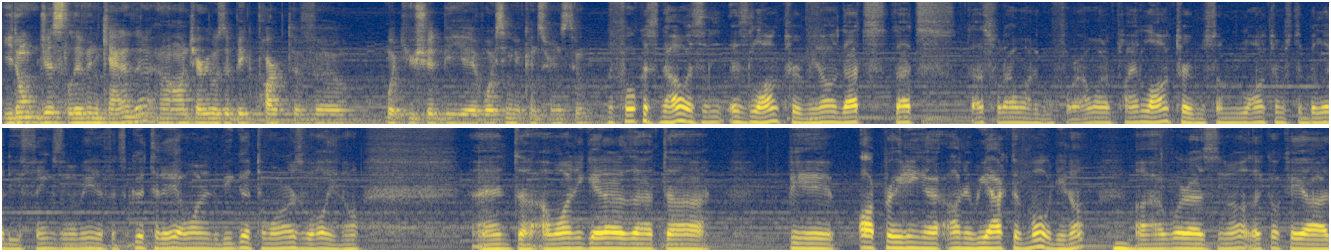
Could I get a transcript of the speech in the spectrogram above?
you don't just live in Canada. Uh, Ontario is a big part of what you should be voicing your concerns to. The focus now is is long term. You know, that's that's that's what I want to go for. I want to plan long term, some long term stability things. You know what I mean? If it's good today, I want it to be good tomorrow as well. You know, and uh, I want to get out of that uh, be operating uh, on a reactive mode. You know, mm. whereas you know, like okay, uh,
